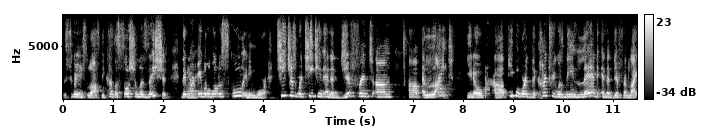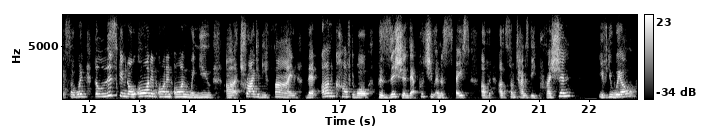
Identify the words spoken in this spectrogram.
experienced loss because of socialization. They yeah. weren't able to go to school anymore. Teachers were teaching in a different um, uh, light you know uh, people were the country was being led in a different light so when the list can go on and on and on when you uh, try to define that uncomfortable position that puts you in a space of, of sometimes depression if you will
